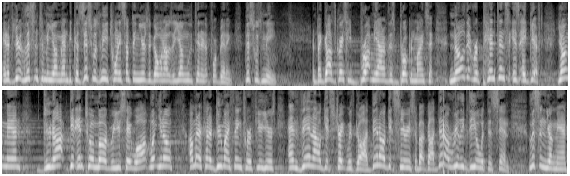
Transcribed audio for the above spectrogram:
And if you're, listen to me, young man, because this was me 20 something years ago when I was a young lieutenant at Fort Benning. This was me. And by God's grace, He brought me out of this broken mindset. Know that repentance is a gift. Young man, do not get into a mode where you say, well, well you know, I'm going to kind of do my thing for a few years and then I'll get straight with God. Then I'll get serious about God. Then I'll really deal with this sin. Listen, young man,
